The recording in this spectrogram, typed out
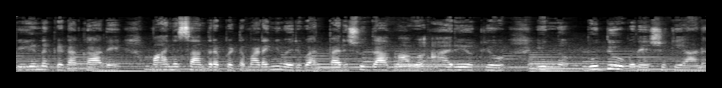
വീണ് കിടക്കാതെ മാനസാന്തരപ്പെട്ട് മടങ്ങി വരുവാൻ പരിശുദ്ധാത്മാവ് ആരെയൊക്കെയോ ഇന്ന് ബുദ്ധി ഉപദേശിക്കുകയാണ്.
